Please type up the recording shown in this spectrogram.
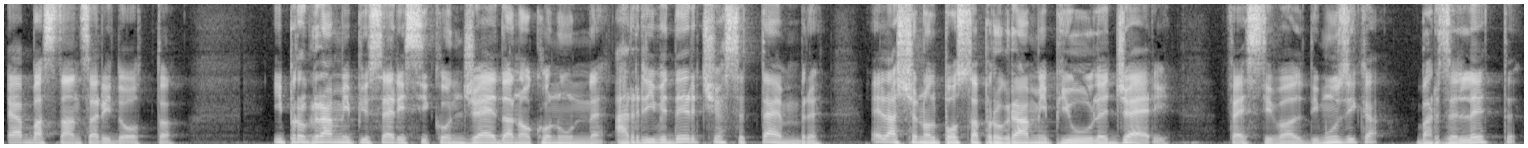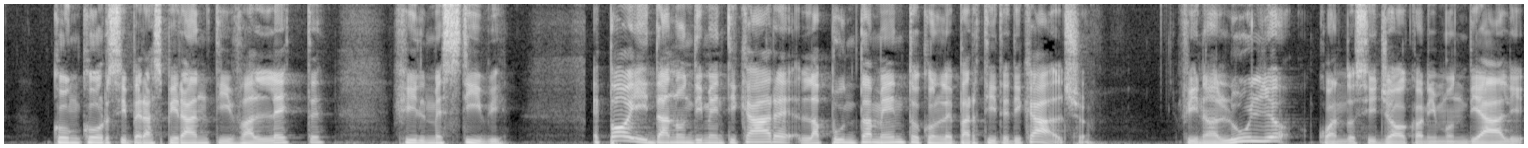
è abbastanza ridotta. I programmi più seri si congedano con un arrivederci a settembre e lasciano il posto a programmi più leggeri, festival di musica, barzellette, concorsi per aspiranti vallette, film estivi. E poi da non dimenticare l'appuntamento con le partite di calcio. Fino a luglio quando si giocano i mondiali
